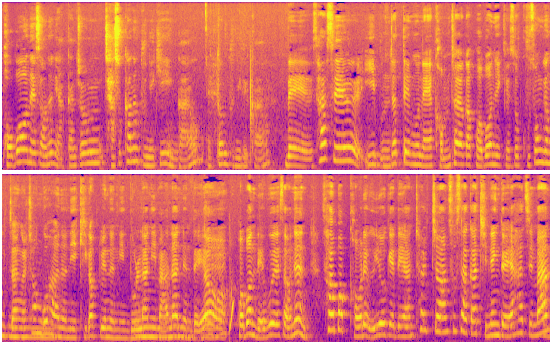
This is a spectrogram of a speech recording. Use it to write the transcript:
법원에서는 약간 좀 자숙하는 분위기인가요? 어떤 분위기일까요? 네, 사실 이 문제 때문에 검찰과 법원이 계속 구속영장을 음. 청구하느니 기각되느니 논란이 음, 많았는데요. 네. 법원 내부에서는 사법 거래 의혹에 대한 철저한 수사가 진행돼야 하지만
